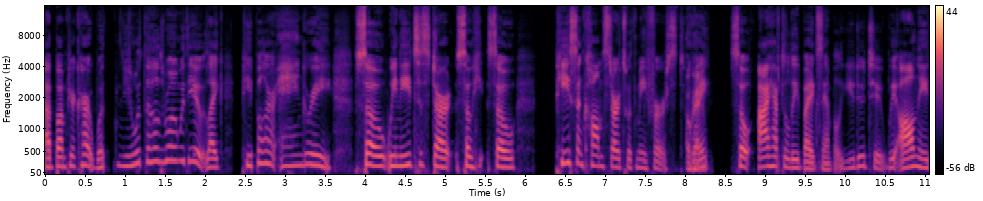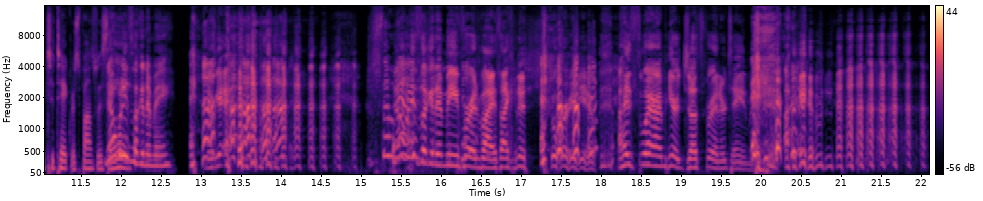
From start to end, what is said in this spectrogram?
I bump your cart. What you know? What the hell's wrong with you? Like people are angry. So we need to start. So he- so peace and calm starts with me first. Okay. Right. So I have to lead by example. You do too. We all need to take responsibility. Say, Nobody's hey, looking at me. So Nobody's looking at me for advice. I can assure you. I swear I'm here just for entertainment. I am not.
